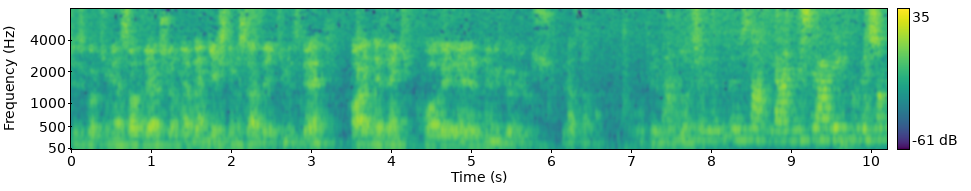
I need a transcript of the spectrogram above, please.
fiziko-kimyasal reaksiyonlardan geçtiğimiz halde ikimiz de aynı renk kualeylerini mi görüyoruz? Birazdan o terimi ben. Öznel. Yani mesela renkle uğraşan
